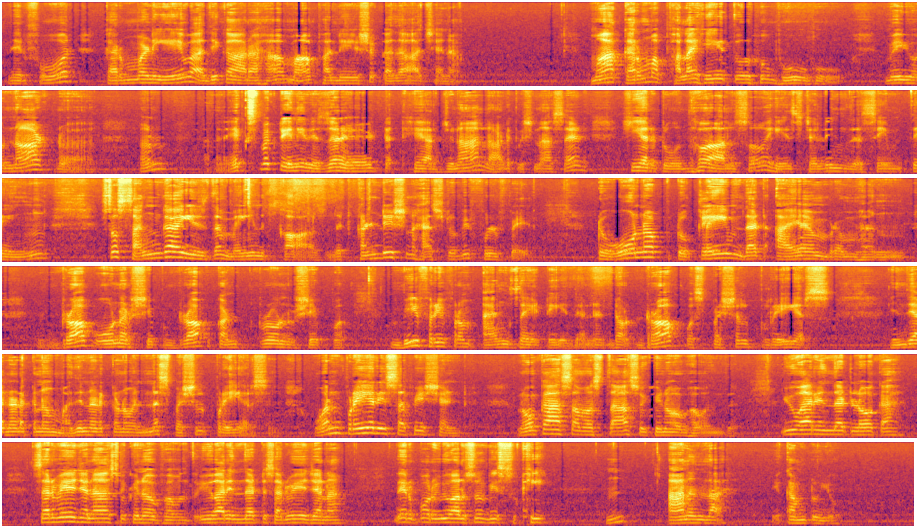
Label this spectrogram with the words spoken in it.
therefore karmani कर्मणि एव अधिकारः मा फलेषु कदाचन मा कर्म फलहेतुः भूः may you not uh, uh, expect any result here arjuna lord krishna said here to uddhava also he is telling the same thing so sangha is the main cause that condition has to be fulfilled to own up to claim that i am brahman drop ownership, drop controllership, be free from anxiety, then drop special prayers. In the Nadakanam, Madinadakanam, and special prayers. One prayer is sufficient. Loka samasta sukhino. You are in that loka. Sarve jana sukhino. You are in that sarve jana. Therefore, you also be sukhi. Hmm? Ananda, you come to you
